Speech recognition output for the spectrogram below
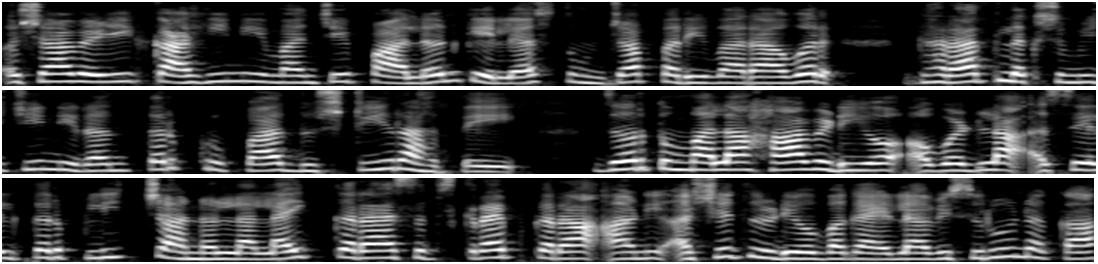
अशा वेळी काही नियमांचे पालन केल्यास तुमच्या परिवारावर घरात लक्ष्मीची निरंतर कृपा दृष्टी राहते. जर तुम्हाला हा व्हिडिओ आवडला असेल तर प्लीज चॅनलला लाईक करा सबस्क्राईब करा आणि असेच व्हिडिओ बघायला विसरू नका.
